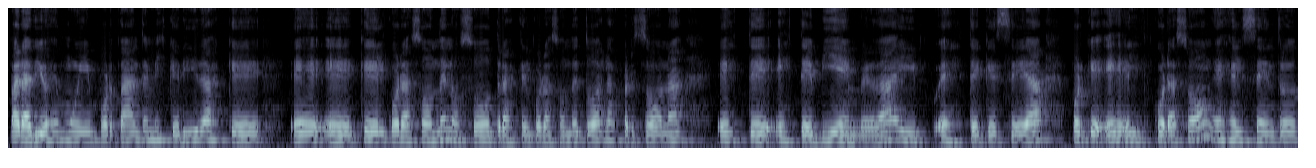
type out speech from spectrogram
Para Dios es muy importante, mis queridas, que, eh, eh, que el corazón de nosotras, que el corazón de todas las personas este, esté bien, ¿verdad? Y este, que sea, porque el corazón es el centro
